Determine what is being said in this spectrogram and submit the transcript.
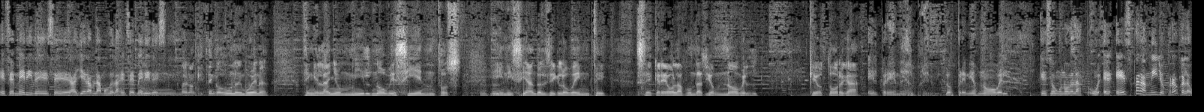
efemérides. eh, ayer hablamos de las efemérides. Mm, Bueno, aquí tengo una en buena. En el año 1900, iniciando el siglo XX, se creó la Fundación Nobel que otorga El premio. el premio. Los premios Nobel, que son uno de las... eh, Es para mí, yo creo que la,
